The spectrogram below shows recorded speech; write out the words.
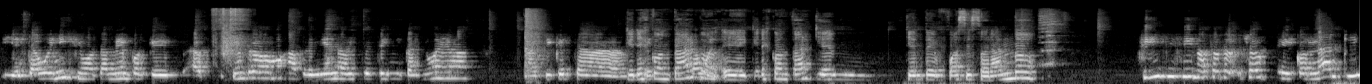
y está buenísimo también porque siempre vamos aprendiendo ¿viste? técnicas nuevas, así que está... ¿Querés contar, eh, ¿querés contar quién, quién te fue asesorando? Sí, sí, sí, nosotros, yo eh, con Naki,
